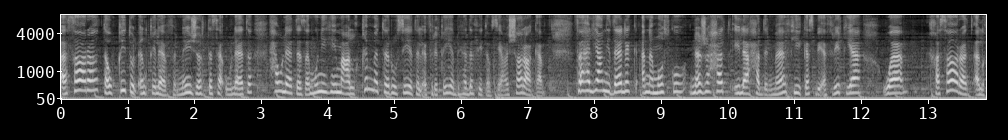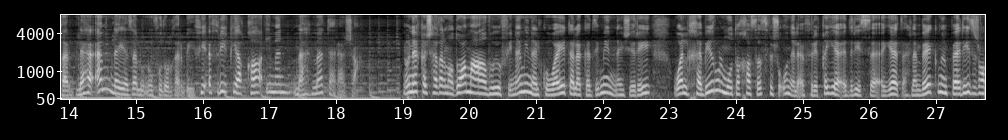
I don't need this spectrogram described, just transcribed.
أثار توقيت الانقلاب في النيجر تساؤلات حول تزامنه مع القمة الروسية الإفريقية بهدف توسيع الشراكة فهل يعني ذلك أن موسكو نجحت إلى حد ما في كسب أفريقيا و خسارة الغرب لها أم لا يزال النفوذ الغربي في أفريقيا قائما مهما تراجع؟ نناقش هذا الموضوع مع ضيوفنا من الكويت الأكاديمي النيجيري والخبير المتخصص في الشؤون الأفريقية إدريس آيات أهلا بك من باريس جان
